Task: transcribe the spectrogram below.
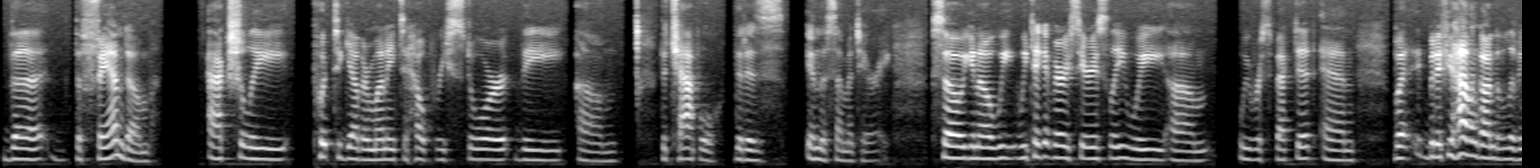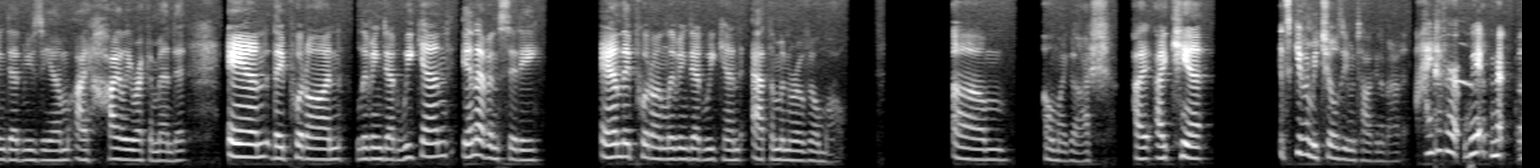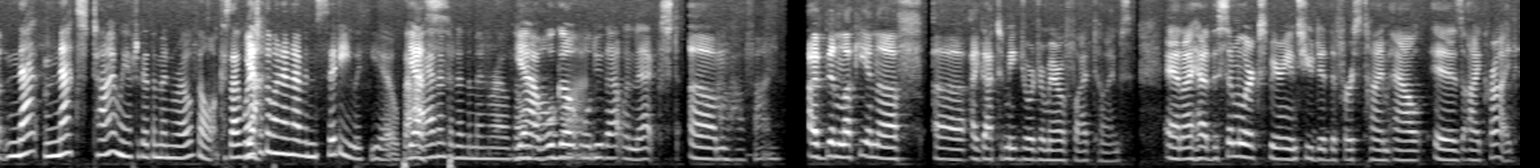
the the fandom actually put together money to help restore the um, the chapel that is in the cemetery. So you know we we take it very seriously. We um, we respect it and but but if you haven't gone to the Living Dead Museum, I highly recommend it. And they put on Living Dead Weekend in Evans City, and they put on Living Dead Weekend at the Monroeville Mall. Um, oh my gosh, I I can't. It's giving me chills even talking about it. I never. We, ne- ne- next time we have to go to the Monroeville because I went Yeah. to the one in Evans City with you, but I haven't been to the Monroeville. yeah, we'll go. one. We'll do that one next. Oh, Um, how fun! I've been lucky enough. Uh, I got to meet George Romero five times, and I had the similar experience you did the first time out. Is I cried,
